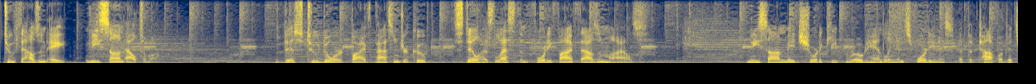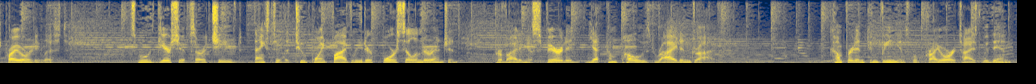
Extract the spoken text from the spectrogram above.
2008 Nissan Altima. This two-door, five-passenger coupe still has less than 45,000 miles. Nissan made sure to keep road handling and sportiness at the top of its priority list. Smooth gear shifts are achieved thanks to the 2.5-liter four-cylinder engine, providing a spirited yet composed ride and drive. Comfort and convenience were prioritized within,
